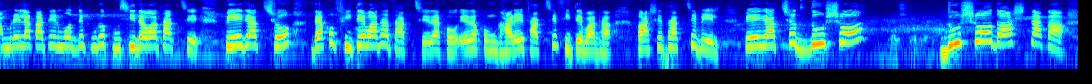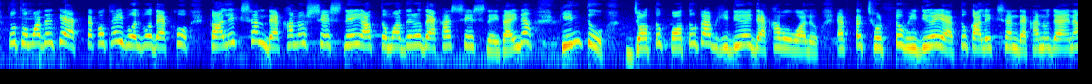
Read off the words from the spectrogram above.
আমরেলা কাটের মধ্যে পুরো কুচি দেওয়া থাকছে। পেয়ে যাচ্ছ, দেখো, ফিতে বাঁধা থাকছে, দেখো, এরকম ঘাড়ে থাকছে ফিতে বাঁধা, পাশে থাকছে বেল পেয়ে যাচ্ছ দুশো দুশো দশ টাকা। তো তোমাদেরকে একটা কথাই বলব, দেখো কালেকশন দেখানোর শেষ নেই আর তোমাদেরও দেখার শেষ নেই, তাই না? কিন্তু যত কতটা ভিডিওই দেখাবো বলো, একটা ছোট্ট ভিডিওই এত কালেকশন দেখানো যায় না।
